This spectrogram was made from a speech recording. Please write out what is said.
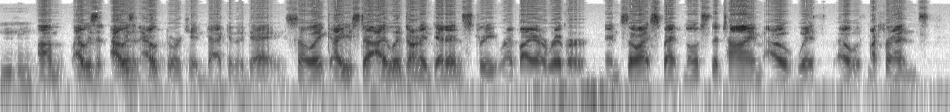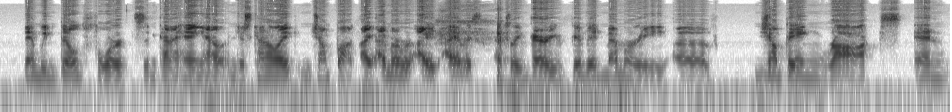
mm-hmm. um, I was an, I was an outdoor kid back in the day. So like I used to I lived on a dead end street right by a river, and so I spent most of the time out with out with my friends, and we'd build forts and kind of hang out and just kind of like jump on. I, I remember I, I have a actually very vivid memory of jumping rocks and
